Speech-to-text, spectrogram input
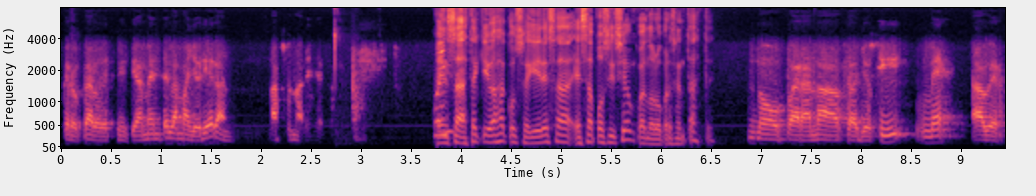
Pero claro, definitivamente la mayoría eran nacionales. ¿Pensaste que ibas a conseguir esa, esa posición cuando lo presentaste? No, para nada. O sea, yo sí me, a ver,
